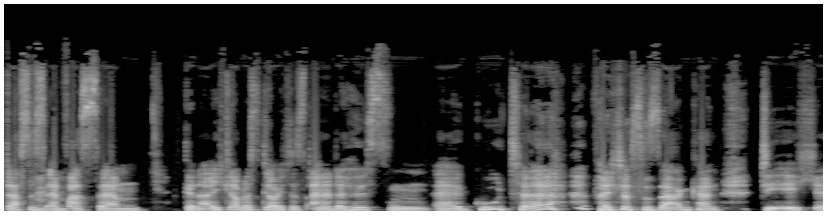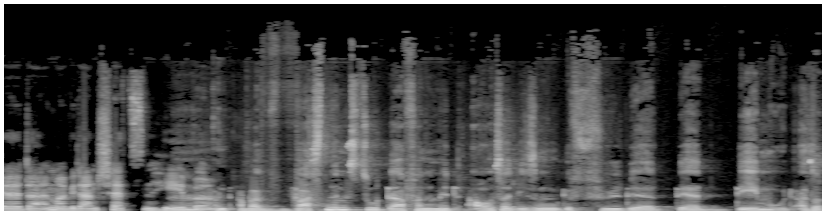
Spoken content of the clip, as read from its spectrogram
Das ist mhm. etwas, ähm, Genau, ich glaube, das glaube ich, das ist einer der höchsten äh, Gute, wenn ich das so sagen kann, die ich äh, da immer wieder an Schätzen hebe. Und, aber was nimmst du davon mit, außer diesem Gefühl der, der Demut? Also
